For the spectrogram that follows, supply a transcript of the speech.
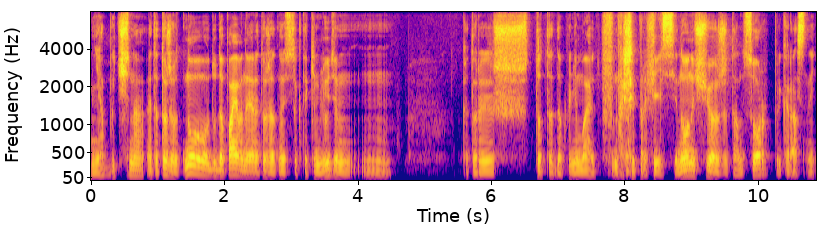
необычно. Это тоже, ну, Дуда Паева, наверное, тоже относится к таким людям, которые что-то да понимают в нашей профессии. Но он еще же танцор прекрасный.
